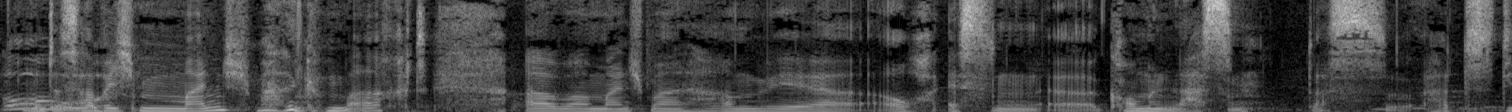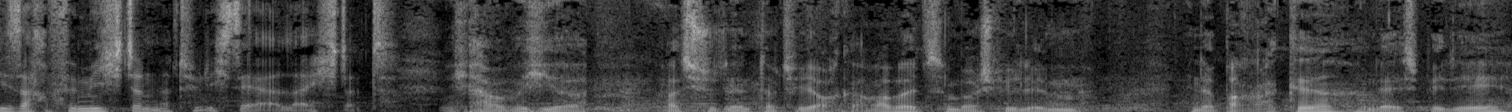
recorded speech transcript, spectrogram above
Oh. Und das oh. habe ich manchmal gemacht, aber manchmal haben wir auch Essen äh, kommen lassen. Das hat die Sache für mich dann natürlich sehr erleichtert. Ich habe hier als Student natürlich auch gearbeitet, zum Beispiel im, in der Baracke in der SPD.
